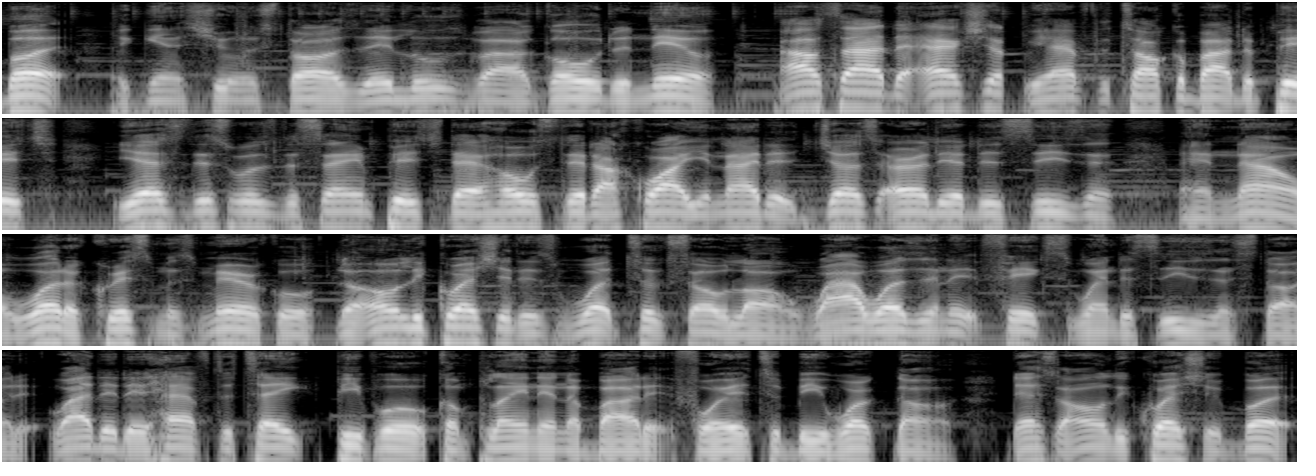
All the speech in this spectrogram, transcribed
But against Shooting Stars, they lose by a goal to nil. Outside the action, we have to talk about the pitch. Yes, this was the same pitch that hosted Akwa United just earlier this season, and now what a Christmas miracle. The only question is what took so long? Why wasn't it fixed when the season started? Why did it have to take people complaining about it for it to be worked on? That's the only question, but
